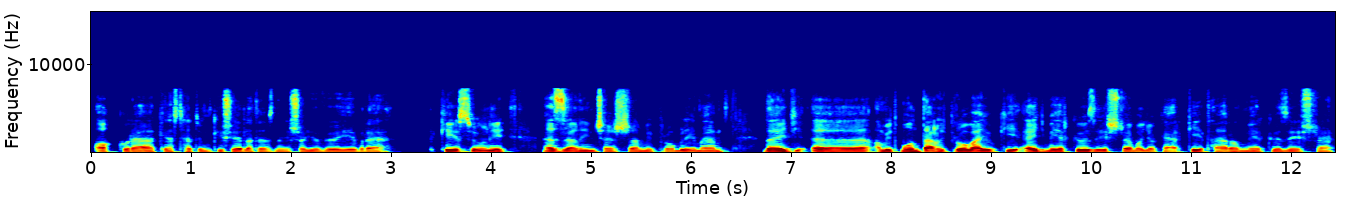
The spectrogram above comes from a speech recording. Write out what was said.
akkor elkezdhetünk kísérletezni és a jövő évre készülni, ezzel nincsen semmi problémám, de egy, eh, amit mondtál, hogy próbáljuk ki egy mérkőzésre, vagy akár két-három mérkőzésre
